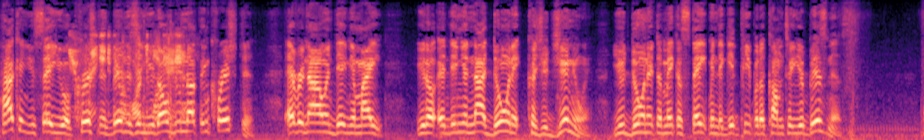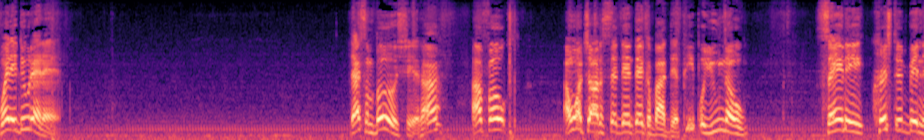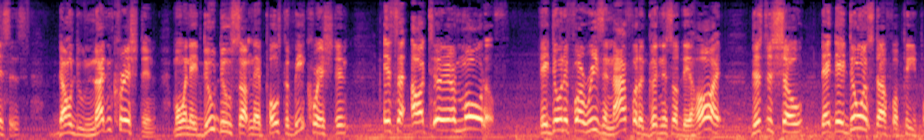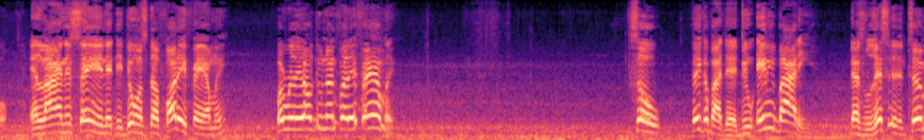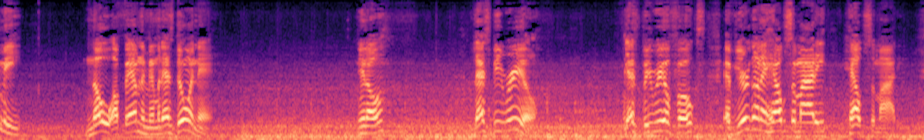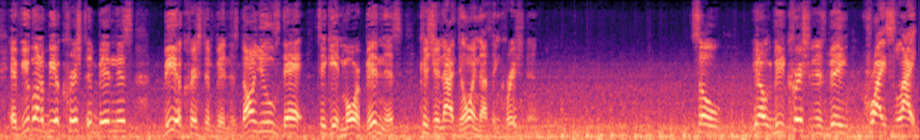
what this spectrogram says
How can you say you're a You've Christian business and you don't do nothing Christian? Every now and then you might, you know, and then you're not doing it because you're genuine. You're doing it to make a statement to get people to come to your business. Where they do that at? That's some bullshit, huh? Huh, folks? I want y'all to sit there and think about that. People you know saying they Christian businesses don't do nothing Christian, but when they do do something that's supposed to be Christian, it's an ulterior motive. They're doing it for a reason, not for the goodness of their heart, just to show that they're doing stuff for people. And lying and saying that they're doing stuff for their family, but really don't do nothing for their family. So think about that. Do anybody that's listening to me know a family member that's doing that? You know? Let's be real. Let's be real, folks. If you're going to help somebody, help somebody. If you're going to be a Christian business, be a Christian business. Don't use that to get more business because you're not doing nothing Christian. So, you know, be Christian is be Christ like.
